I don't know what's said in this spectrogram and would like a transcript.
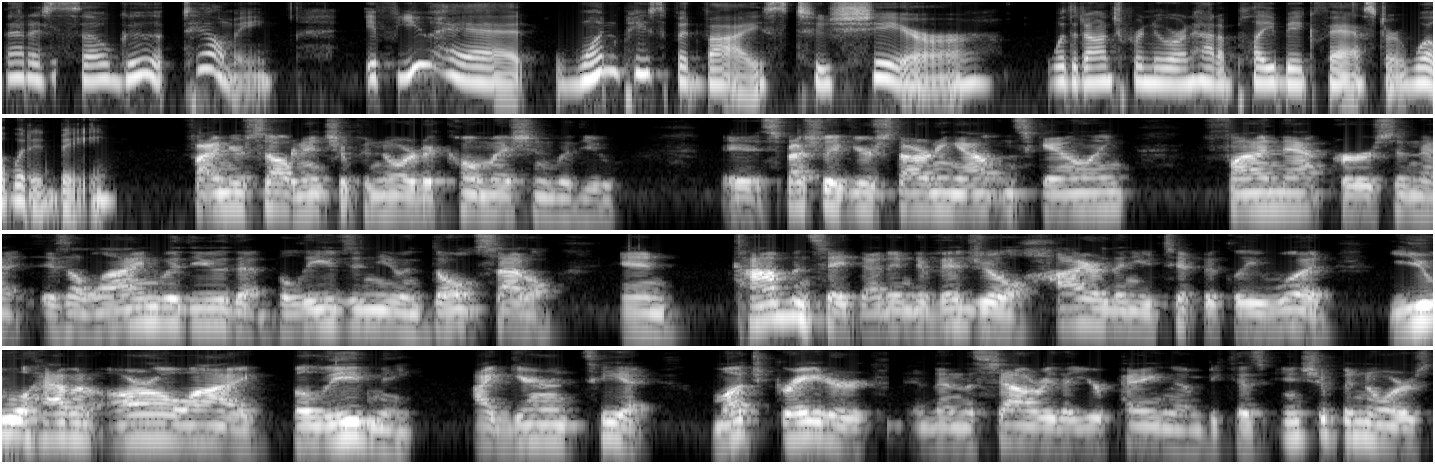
That is so good. Tell me if you had one piece of advice to share with an entrepreneur on how to play big faster what would it be? Find yourself an intrapreneur to co-mission with you especially if you're starting out and scaling, find that person that is aligned with you, that believes in you, and don't settle. And compensate that individual higher than you typically would. You will have an ROI, believe me, I guarantee it, much greater than the salary that you're paying them because intrapreneurs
